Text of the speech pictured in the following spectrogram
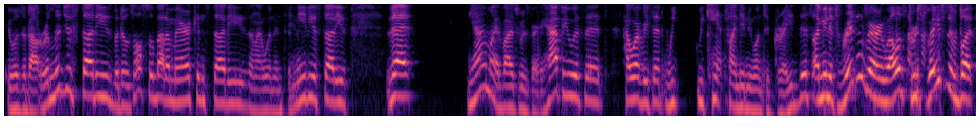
it was about religious studies, but it was also about American studies, and I went into media studies that yeah, my advisor was very happy with it. However, he said, we, we can't find anyone to grade this. I mean, it's written very well, it's persuasive, but,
